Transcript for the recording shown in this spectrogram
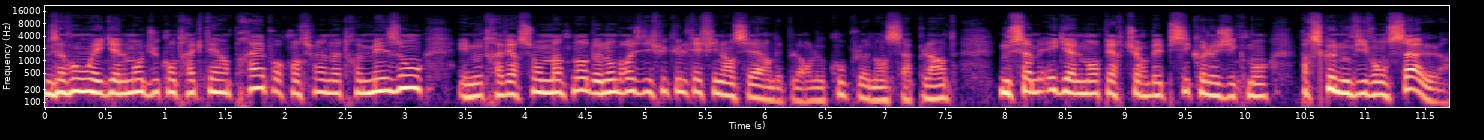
Nous avons également dû contracter un prêt pour construire notre maison et nous traversons maintenant de nombreuses difficultés financières, déplore le couple dans sa plainte. Nous sommes également perturbés psychologiquement parce que nous vivons seuls.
